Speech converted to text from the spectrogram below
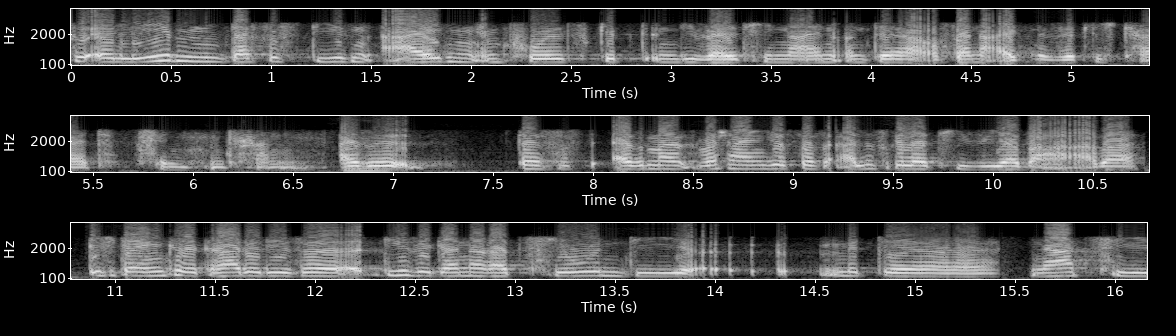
zu erleben, dass es diesen Eigenimpuls gibt in die Welt hinein und der auch seine eigene Wirklichkeit finden kann. Also das ist, also man, wahrscheinlich ist das alles relativierbar, aber ich denke gerade diese, diese Generation, die mit der Nazi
